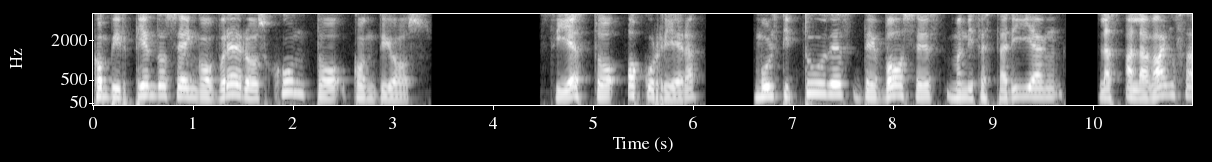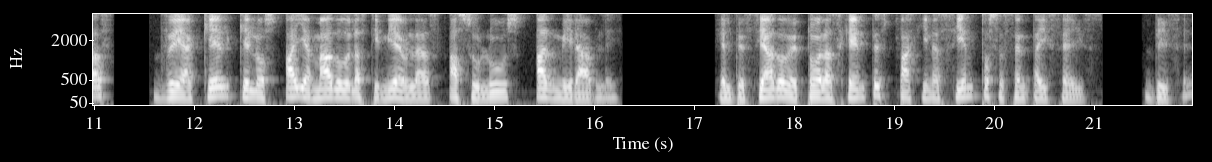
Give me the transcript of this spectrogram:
convirtiéndose en obreros junto con Dios. Si esto ocurriera, multitudes de voces manifestarían las alabanzas de aquel que los ha llamado de las tinieblas a su luz admirable. El deseado de todas las gentes, página 166, dice,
